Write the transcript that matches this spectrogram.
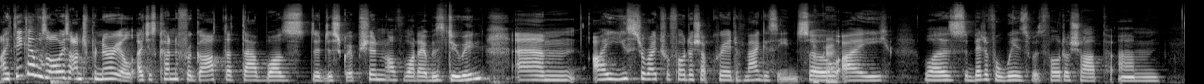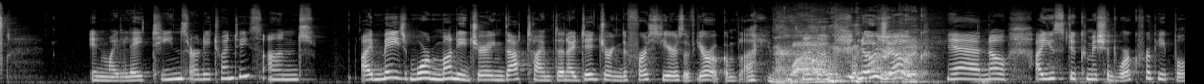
I think I was always entrepreneurial. I just kind of forgot that that was the description of what I was doing. Um, I used to write for Photoshop Creative Magazine, so Okay. I was a bit of a whiz with Photoshop um, in my late teens, early twenties, and. I made more money during that time than I did during the first years of Eurocomply. Wow. no Very joke. good. Yeah, no. I used to do commissioned work for people.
